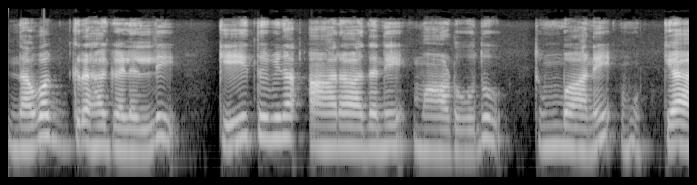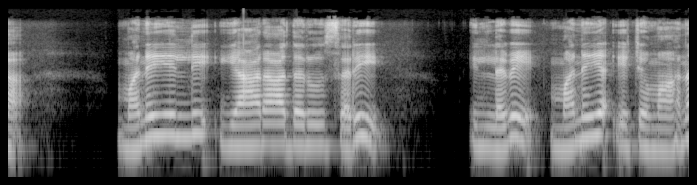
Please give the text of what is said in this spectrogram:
ನವಗ್ರಹಗಳಲ್ಲಿ ಕೇತುವಿನ ಆರಾಧನೆ ಮಾಡುವುದು ತುಂಬಾ ಮುಖ್ಯ. ಮನೆಯಲ್ಲಿ ಯಾರಾದರೂ ಸರಿ, ಇಲ್ಲವೇ ಮನೆಯ ಯಜಮಾನ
